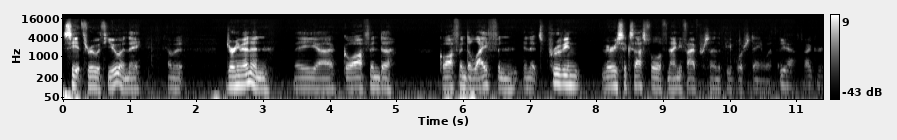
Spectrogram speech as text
see it through with you, and they become a journeyman, and they uh, go off into go off into life, and, and it's proving very successful if 95% of the people are staying with it. Yes, I agree.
